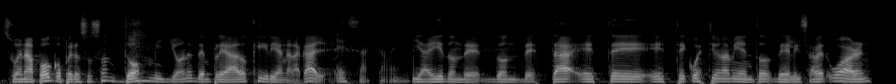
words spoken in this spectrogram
Suena poco, pero esos son 2 millones de empleados que irían a la calle. Exactamente. Y ahí es donde, donde está este, este cuestionamiento de Elizabeth Warren,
